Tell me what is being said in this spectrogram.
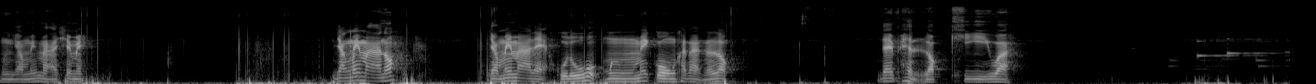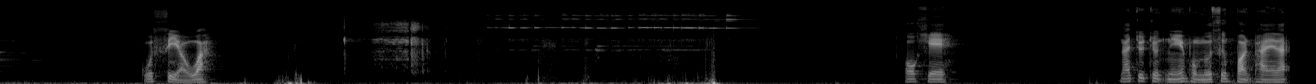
มึงยังไม่มาใช่ไหม ยังไม่มาเนาะ ยังไม่มาแหละ กูรู้ มึงไม่โกงขนาดนั้นหรอก ได้แผ่นล็อกคีย์ว่ะ กูเสียวว่ะโอเค ณจุดจุดนี้ผมรู้สึกปลอดภัยแล้ว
